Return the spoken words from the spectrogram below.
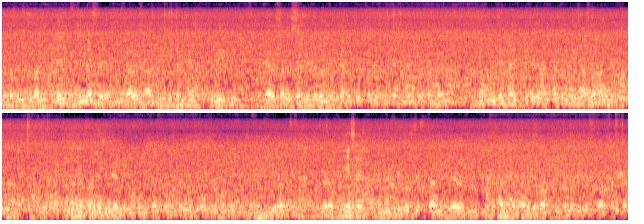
आता तुमची मागणी त्याच्याहीपेक्षा जास्त आहे ज्यावेळेस आर्थिक एकंदरीत तुम्ही येते त्यावेळेस आम्ही सगळेजण मिळून त्याबद्दल सगळे मिळून त्या ठिकाणी उद्या जाहीर केलेल्या रकमेतून ते आल्या पाहिजे. समजा दिव्यांग दुसरी गोष्ट स्थानिक नगरपालिका महानगरपालिकेच्या मध्ये जे स्टॉल्स असतात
